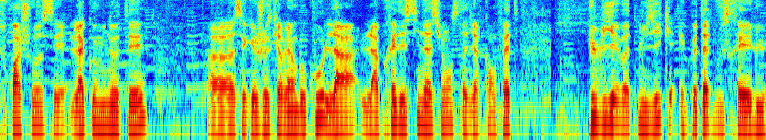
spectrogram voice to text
trois choses, c'est la communauté, euh, c'est quelque chose qui revient beaucoup, la prédestination, c'est-à-dire qu'en fait, publiez votre musique et peut-être vous serez élu.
